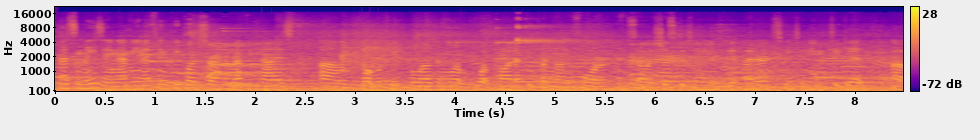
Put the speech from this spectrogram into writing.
That's amazing. I mean, I think people are starting to recognize um, what we're capable of and what, what product we're putting on the floor. And so it's just continuing to get better. It's continuing to get uh,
